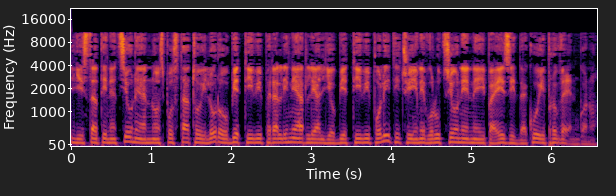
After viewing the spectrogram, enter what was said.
Gli Stati-nazione hanno spostato i loro obiettivi per allinearli agli obiettivi politici in evoluzione nei paesi da cui provengono.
